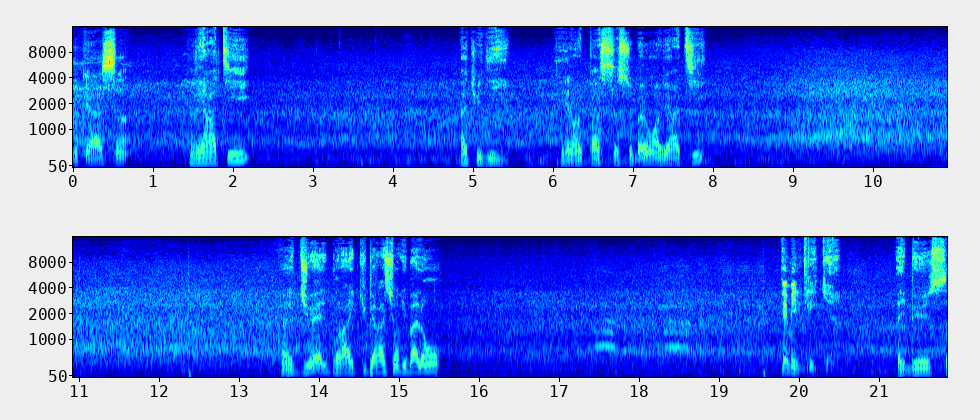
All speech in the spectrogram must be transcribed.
Lucas. Verratti. Matuidi. Il repasse ce ballon à Verratti. Un duel pour la récupération du ballon. Emile Glick. Ribus.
